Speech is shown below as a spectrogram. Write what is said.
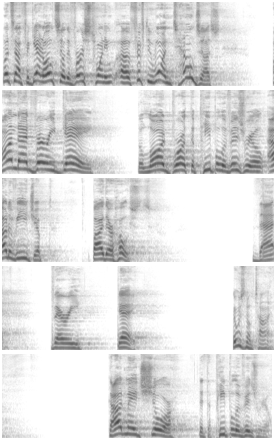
Let's not forget also that verse 20, uh, 51 tells us on that very day, the Lord brought the people of Israel out of Egypt by their hosts. That very day. There was no time. God made sure that the people of Israel,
